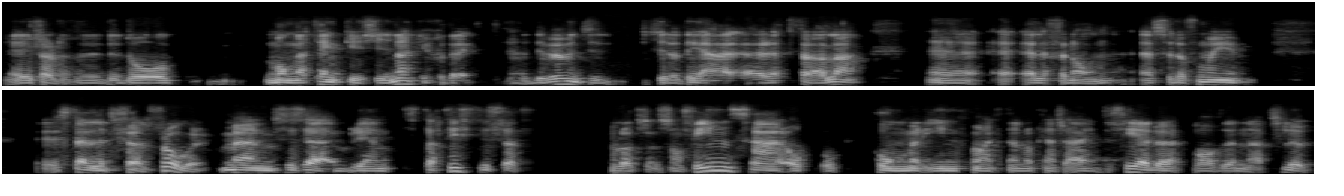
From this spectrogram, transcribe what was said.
Det är klart att det då många tänker i Kina kanske direkt. Det behöver inte betyda att det är, rätt för alla eh, eller för någon. Så då får man ju eh, ställa lite följdfrågor. Men så att säga, rent statistiskt sett som finns här och, och kommer in på marknaden och kanske är intresserade av den, absolut.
